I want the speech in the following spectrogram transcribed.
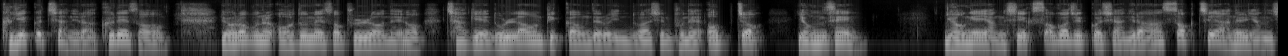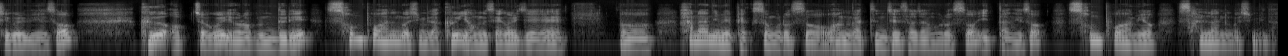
그게 끝이 아니라 그래서 여러분을 어둠에서 불러내어 자기의 놀라운 빛 가운데로 인도하신 분의 업적 영생, 영의 양식, 썩어질 것이 아니라 썩지 않을 양식을 위해서 그 업적을 여러분들이 선포하는 것입니다. 그 영생을 이제 어, 하나님의 백성으로서 왕 같은 제사장으로서 이 땅에서 선포하며 살라는 것입니다.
